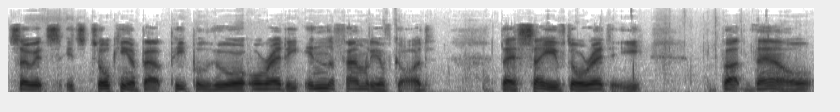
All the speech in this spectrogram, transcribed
So it's, it's talking about people who are already in the family of God they're saved already, but now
